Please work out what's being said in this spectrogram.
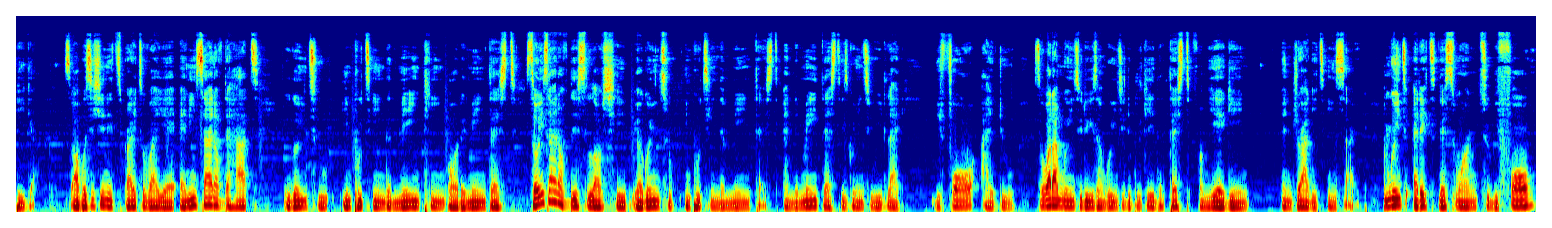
bigger. So i'll position it right over here and inside of the hat we're going to input in the main theme or the main test. so inside of this love shape we are going to input in the main test. And the main test is going to read like before i do. So what i'm going to do is i'm going to duplicate the test from here again and drag it inside. I'm going to edit this one to before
